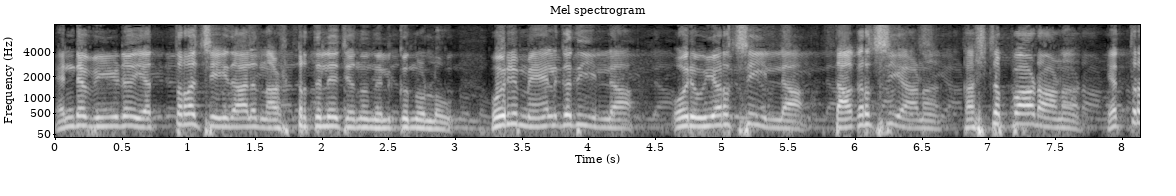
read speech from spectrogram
എന്റെ വീട് എത്ര ചെയ്താലും നഷ്ടത്തിലേ ചെന്ന് നിൽക്കുന്നുള്ളൂ. ഒരു മേൽഗതിയില്ല. ഒരു ഉയർച്ചയില്ല തകർച്ചയാണ് കഷ്ടപ്പാടാണ്. എത്ര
